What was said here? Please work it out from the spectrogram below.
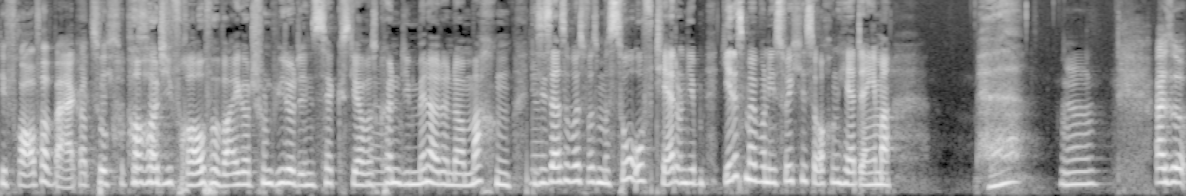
die Frau verweigert sich so, Haha, die Frau verweigert schon wieder den Sex. Ja, was ja. können die Männer denn da machen? Das ja. ist also was, was man so oft hört und jedes Mal, wenn ich solche Sachen höre, denke ich mir, hä? Ja. Also,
